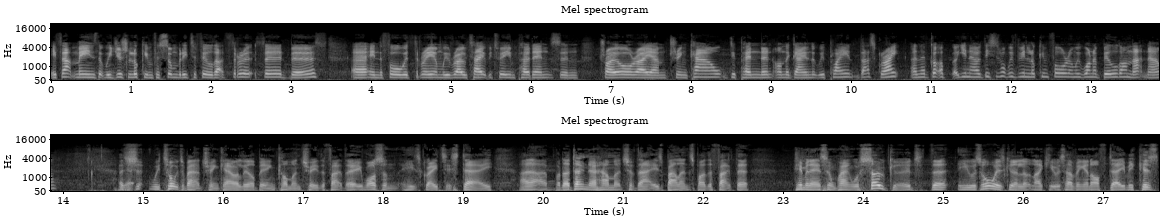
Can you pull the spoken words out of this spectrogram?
if that means that we're just looking for somebody to fill that th- third berth uh, in the forward three and we rotate between Podence and Traore and Trincao, dependent on the game that we play, that's great. And they've got, a, you know, this is what we've been looking for and we want to build on that now. Just, we talked about Trincao a little bit in commentary, the fact that it wasn't his greatest day, uh, but I don't know how much of that is balanced by the fact that Jimenez and Hwang were so good that he was always going to look like he was having an off day because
